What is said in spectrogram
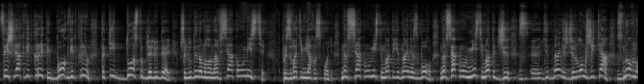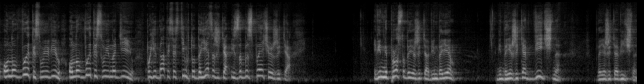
Цей шлях відкритий. Бог відкрив такий доступ для людей, що людина могла на всякому місці призивати ім'я Господнє, на всякому місці мати єднання з Богом, на всякому місці мати е, єднання з джерелом життя, знову оновити свою віру, оновити свою надію, поєднатися з тим, хто дає це життя і забезпечує життя. І він не просто дає життя, він дає, він дає життя вічне. Дає життя вічне.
